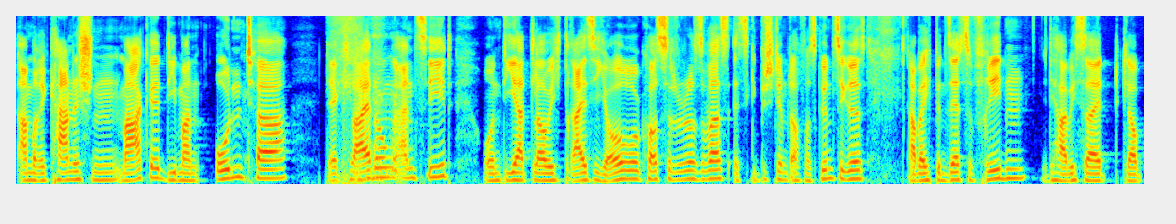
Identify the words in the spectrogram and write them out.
amerikanischen Marke, die man unter der Kleidung anzieht. Und die hat, glaube ich, 30 Euro gekostet oder sowas. Es gibt bestimmt auch was günstigeres. Aber ich bin sehr zufrieden. Die habe ich seit, glaube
